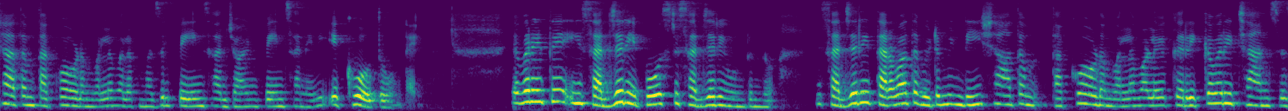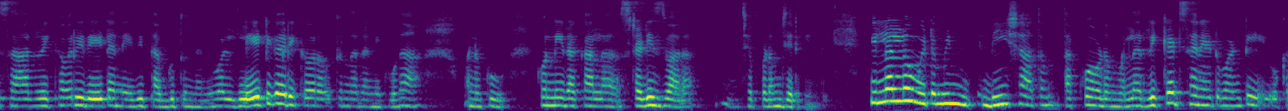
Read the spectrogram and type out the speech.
శాతం తక్కువ అవ్వడం వల్ల వాళ్ళకి muscle pains or joint pains అనేవి ఎక్కువ అవుతూ ఉంటాయి. ఎవరైతే ఈ సర్జరీ పోస్ట్ సర్జరీ ఉంటుందో ఈ సర్జరీ తర్వాత విటమిన్ డి శాతం తక్కువ అవడం వల్ల వాళ్ళ యొక్క రికవరీ ఛాన్సెస్ ఆ రికవరీ రేట్ అనేది తగ్గుతుందని వాళ్ళు లేట్గా రికవర్ అవుతున్నారని కూడా మనకు కొన్ని రకాల స్టడీస్ ద్వారా చెప్పడం జరిగింది. పిల్లల్లో విటమిన్ డి శాతం తక్కువ అవడం వల్ల రికెట్స్ అనేటువంటి ఒక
